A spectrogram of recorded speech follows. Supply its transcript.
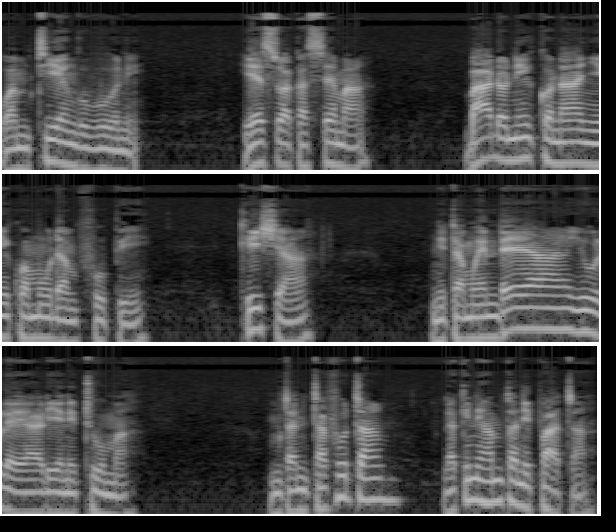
wamtie nguvuni. Yesu akasema, bado niko nanyi kwa muda mfupi, kisha nitamwendea yule aliyenituma. Mtanitafuta, lakini hamtanipata,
